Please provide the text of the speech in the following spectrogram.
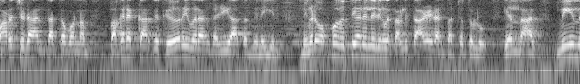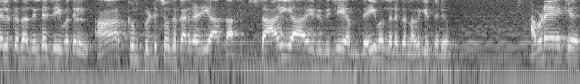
മറിച്ചിടാൻ തക്കവണ്ണം പകരക്കാർക്ക് കയറി വരാൻ കഴിയാത്ത നിലയിൽ നിങ്ങളുടെ ഒപ്പം എത്തിയാലല്ലേ നിങ്ങളെ തള്ളി താഴെയിടാൻ പറ്റത്തുള്ളൂ. എന്നാൽ നീ നിൽക്കുന്ന നിന്റെ ജീവിതത്തിൽ ആർക്കും പിടിച്ചൊതുക്കാൻ കഴിയാത്ത സ്ഥായിയായ ഒരു വിജയം ദൈവം നിനക്ക് നൽകി തരും അവിടേക്ക്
